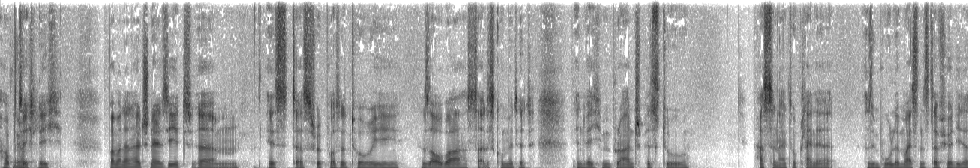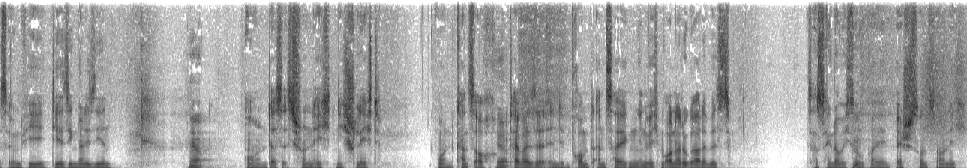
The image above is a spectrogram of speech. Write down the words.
hauptsächlich, ja. weil man dann halt schnell sieht, ähm, ist das Repository sauber, hast du alles committed, in welchem Branch bist du, hast dann halt so kleine Symbole meistens dafür, die das irgendwie dir signalisieren. Ja. Und das ist schon echt nicht schlecht. Und kannst auch ja. teilweise in dem Prompt anzeigen, in welchem Ordner du gerade bist. Das hast du ja, glaube ich, so hm. bei Bash sonst auch nicht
